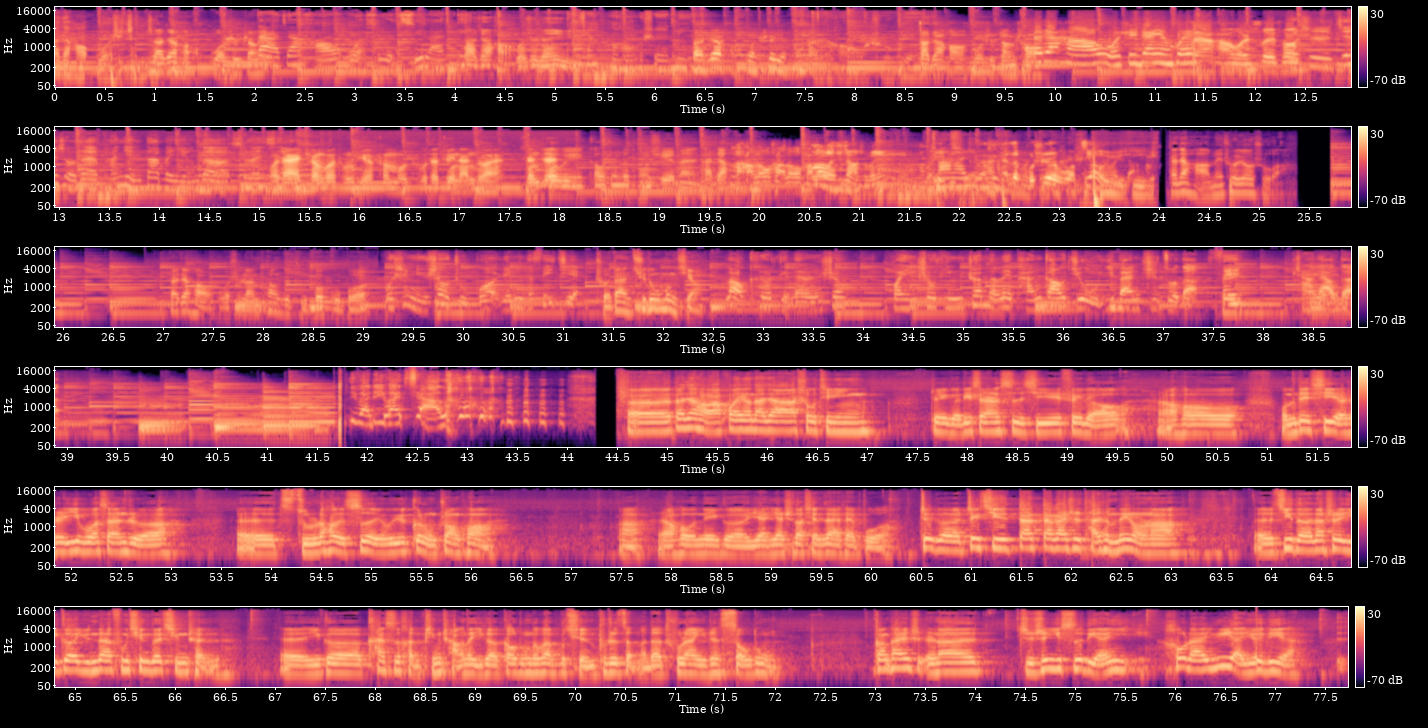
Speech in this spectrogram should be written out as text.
大家好，我是陈大家好，我是张大家好，我是齐兰娣。大家好，我是任宇。大家好，我是任丽。大家好，我是尹大家好，我是大家好，我是张超。大家好，我是张艳辉。大家好，我是苏卫峰。我是坚守在盘锦大本营的孙兰香。我在全国同学分布图的最南端，深圳。各位高中的同学们，大家好。Hello，Hello，Hello，你长什么样啊？孩子不是我教育的。大家好，没错又是我。大家好，我是蓝胖子主播古博，我是女兽主播人民的菲姐，扯淡驱动梦想，唠嗑点亮人生，欢迎收听专门为盘高九五一班制作的非常聊的。你把这句话卡了。呃，大家好啊，欢迎大家收听这个第三十四期飞聊，然后我们这期也是一波三折，呃，组织了好几次，由于各种状况。啊，然后那个延延迟到现在才播。这个这期大大概是谈什么内容呢？呃，记得那是一个云淡风轻的清晨，呃，一个看似很平常的一个高中的万步群，不知怎么的突然一阵骚动。刚开始呢，只是一丝涟漪，后来愈演愈烈。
